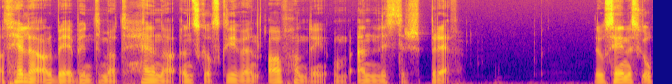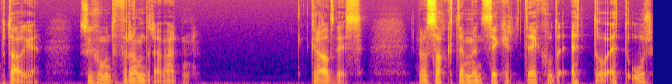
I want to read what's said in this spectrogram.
at hele arbeidet begynte med at Helena ønska å skrive en avhandling om Anne Listers brev. Det hun senere skulle oppdage, skulle komme til å forandre verden. Gradvis, ved å sakte, men sikkert dekode ett og ett ord,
